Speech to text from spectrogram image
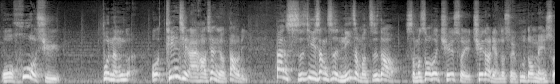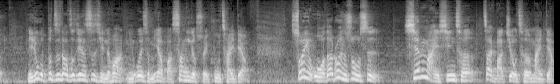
我或许不能，我听起来好像有道理，但实际上是你怎么知道什么时候会缺水，缺到两个水库都没水？你如果不知道这件事情的话，你为什么要把上一个水库拆掉？所以我的论述是，先买新车，再把旧车卖掉。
